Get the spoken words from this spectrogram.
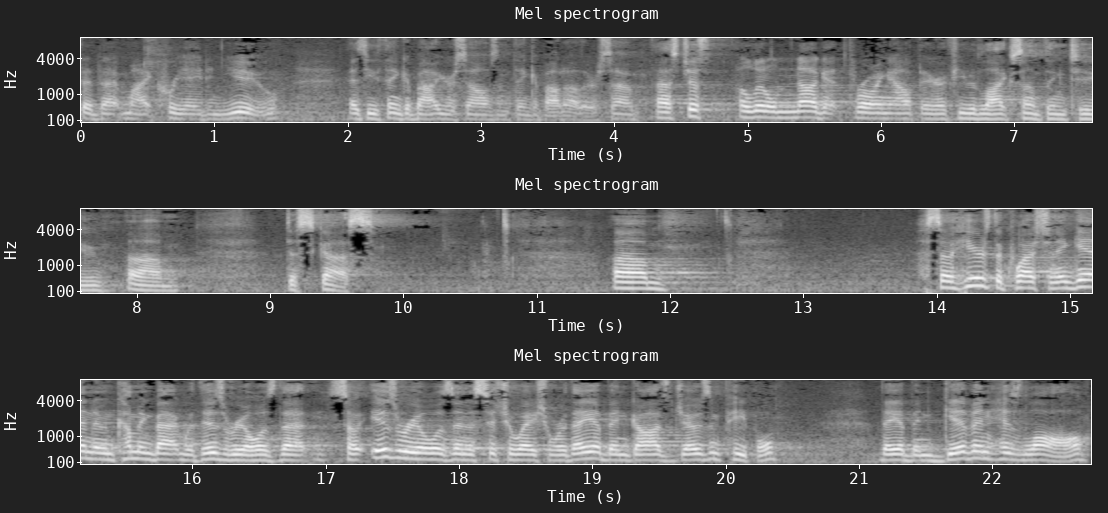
that that might create in you as you think about yourselves and think about others. So that's just a little nugget throwing out there if you would like something to um, discuss. Um, so here's the question again, and coming back with Israel, is that so Israel is in a situation where they have been God's chosen people. They have been given His law.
